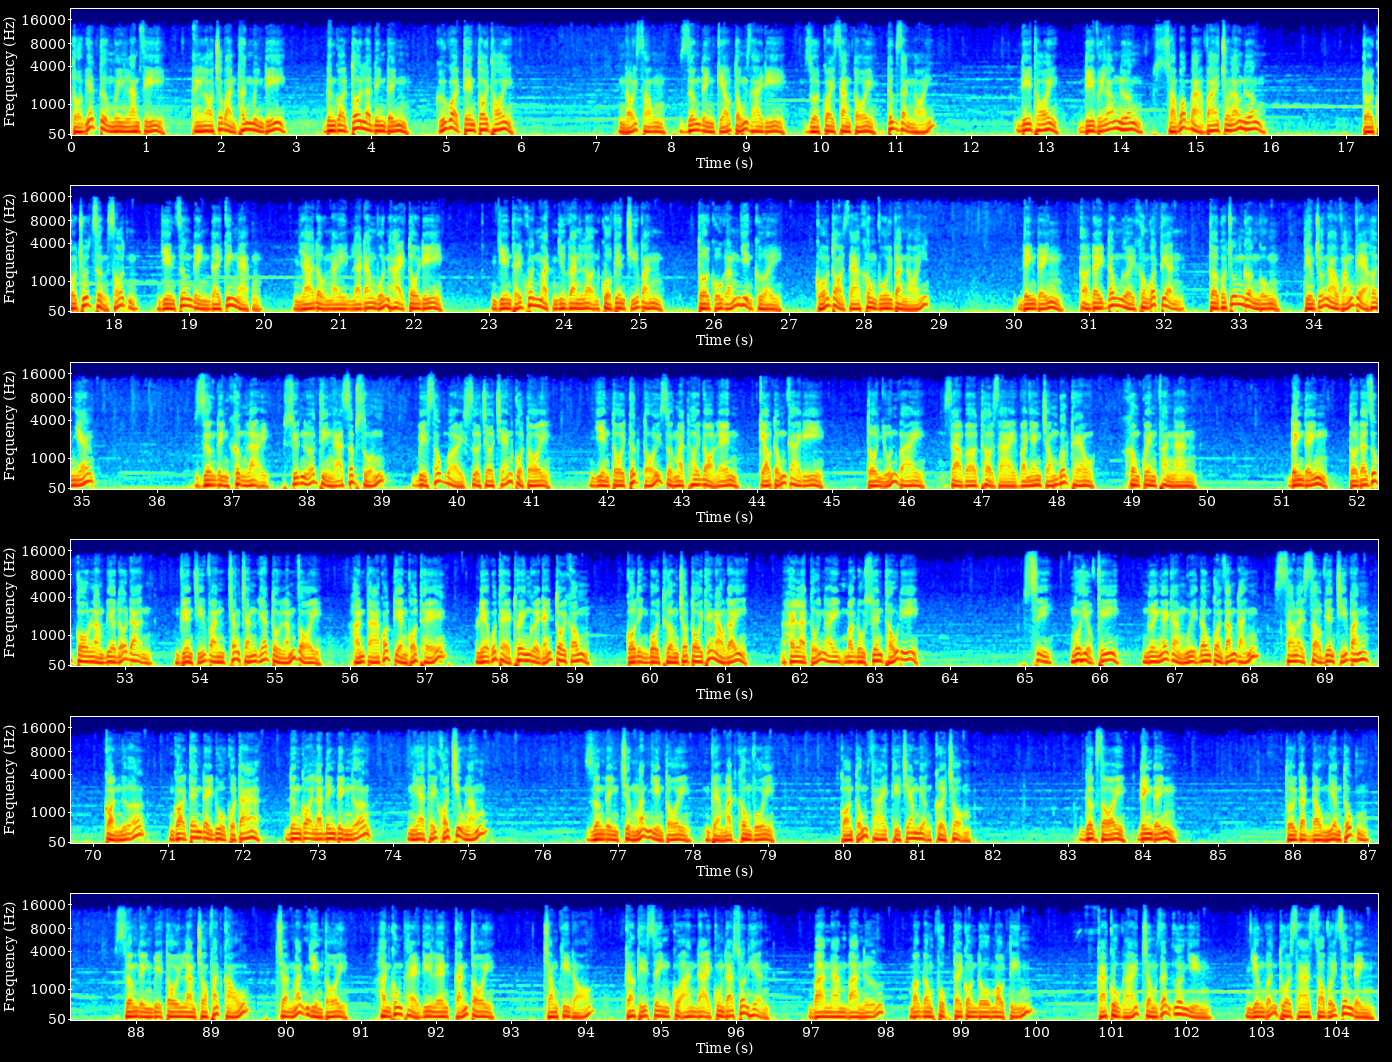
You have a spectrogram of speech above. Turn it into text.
Tôi biết tự mình làm gì, anh lo cho bản thân mình đi. Đừng gọi tôi là Đình Đình, cứ gọi tên tôi thôi. Nói xong, Dương Đình kéo Tống Dài đi, rồi quay sang tôi, tức giận nói. Đi thôi, đi với lão nương, xóa bóp bả vai cho lão nương. Tôi có chút sửng sốt, nhìn Dương Đình đầy kinh ngạc. Nhà đầu này là đang muốn hại tôi đi. Nhìn thấy khuôn mặt như gan lợn của viên trí văn, tôi cố gắng nhịn cười, cố tỏ ra không vui và nói. Đình đình, ở đây đông người không có tiện, tôi có chút ngượng ngùng, tìm chỗ nào vắng vẻ hơn nhé. Dương Đình khựng lại, suýt nữa thì ngã sấp xuống, bị sốc bởi sự chờ chén của tôi. Nhìn tôi tức tối rồi mặt hơi đỏ lên, kéo tống dài đi. Tôi nhún vai, giả vờ thở dài và nhanh chóng bước theo, không quên phản nàn. Đình đình, tôi đã giúp cô làm bia đỡ đạn, viên Chí văn chắc chắn ghét tôi lắm rồi. Hắn ta có tiền có thế, liệu có thể thuê người đánh tôi không? Cô định bồi thường cho tôi thế nào đây? Hay là tối nay mặc đồ xuyên thấu đi? Xì, Ngô Hiểu Phi, người ngay cả Ngụy Đông còn dám đánh, sao lại sợ viên Chí văn? Còn nữa, gọi tên đầy đủ của ta, đừng gọi là Đình Đình nữa, nghe thấy khó chịu lắm. Dương Đình trừng mắt nhìn tôi, vẻ mặt không vui. Còn Tống Tài thì che miệng cười trộm. Được rồi, Đình Đình. Tôi gật đầu nghiêm túc. Dương Đình bị tôi làm cho phát cáu, trợn mắt nhìn tôi, hận không thể đi lên cắn tôi. Trong khi đó, các thí sinh của An Đại cũng đã xuất hiện, ba nam ba nữ, mặc đồng phục taekwondo màu tím. Các cô gái trông rất ưa nhìn, nhưng vẫn thua xa so với Dương Đình.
